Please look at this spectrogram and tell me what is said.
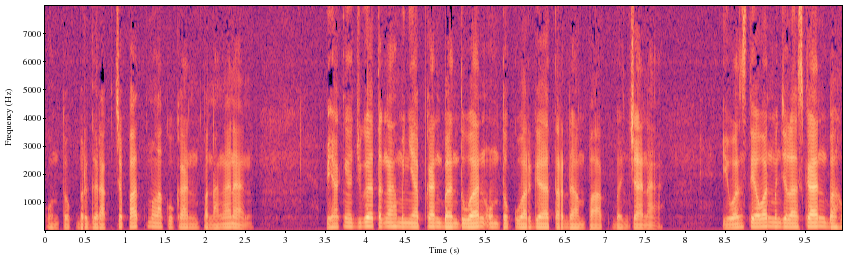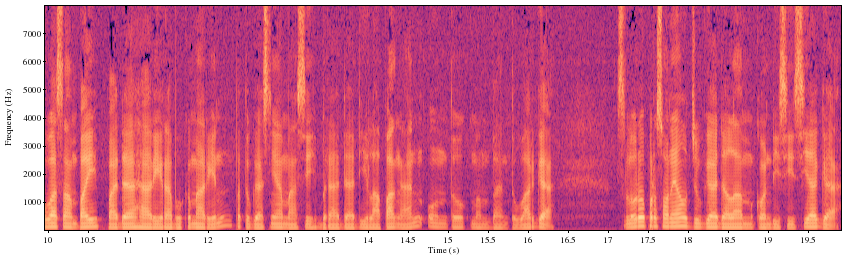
untuk bergerak cepat melakukan penanganan. Pihaknya juga tengah menyiapkan bantuan untuk warga terdampak bencana. Iwan Setiawan menjelaskan bahwa sampai pada hari Rabu kemarin, petugasnya masih berada di lapangan untuk membantu warga. Seluruh personel juga dalam kondisi siaga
